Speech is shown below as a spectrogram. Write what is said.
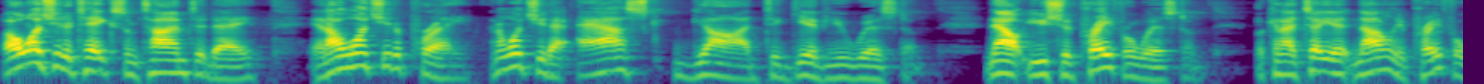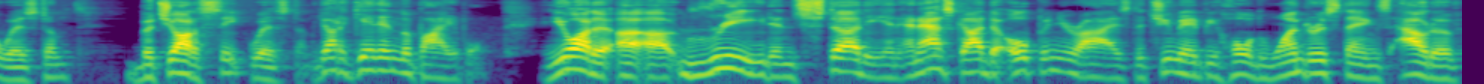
But I want you to take some time today and I want you to pray and I want you to ask God to give you wisdom. Now, you should pray for wisdom, but can I tell you, not only pray for wisdom, but you ought to seek wisdom. You ought to get in the Bible. You ought to uh, uh, read and study and, and ask God to open your eyes that you may behold wondrous things out of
